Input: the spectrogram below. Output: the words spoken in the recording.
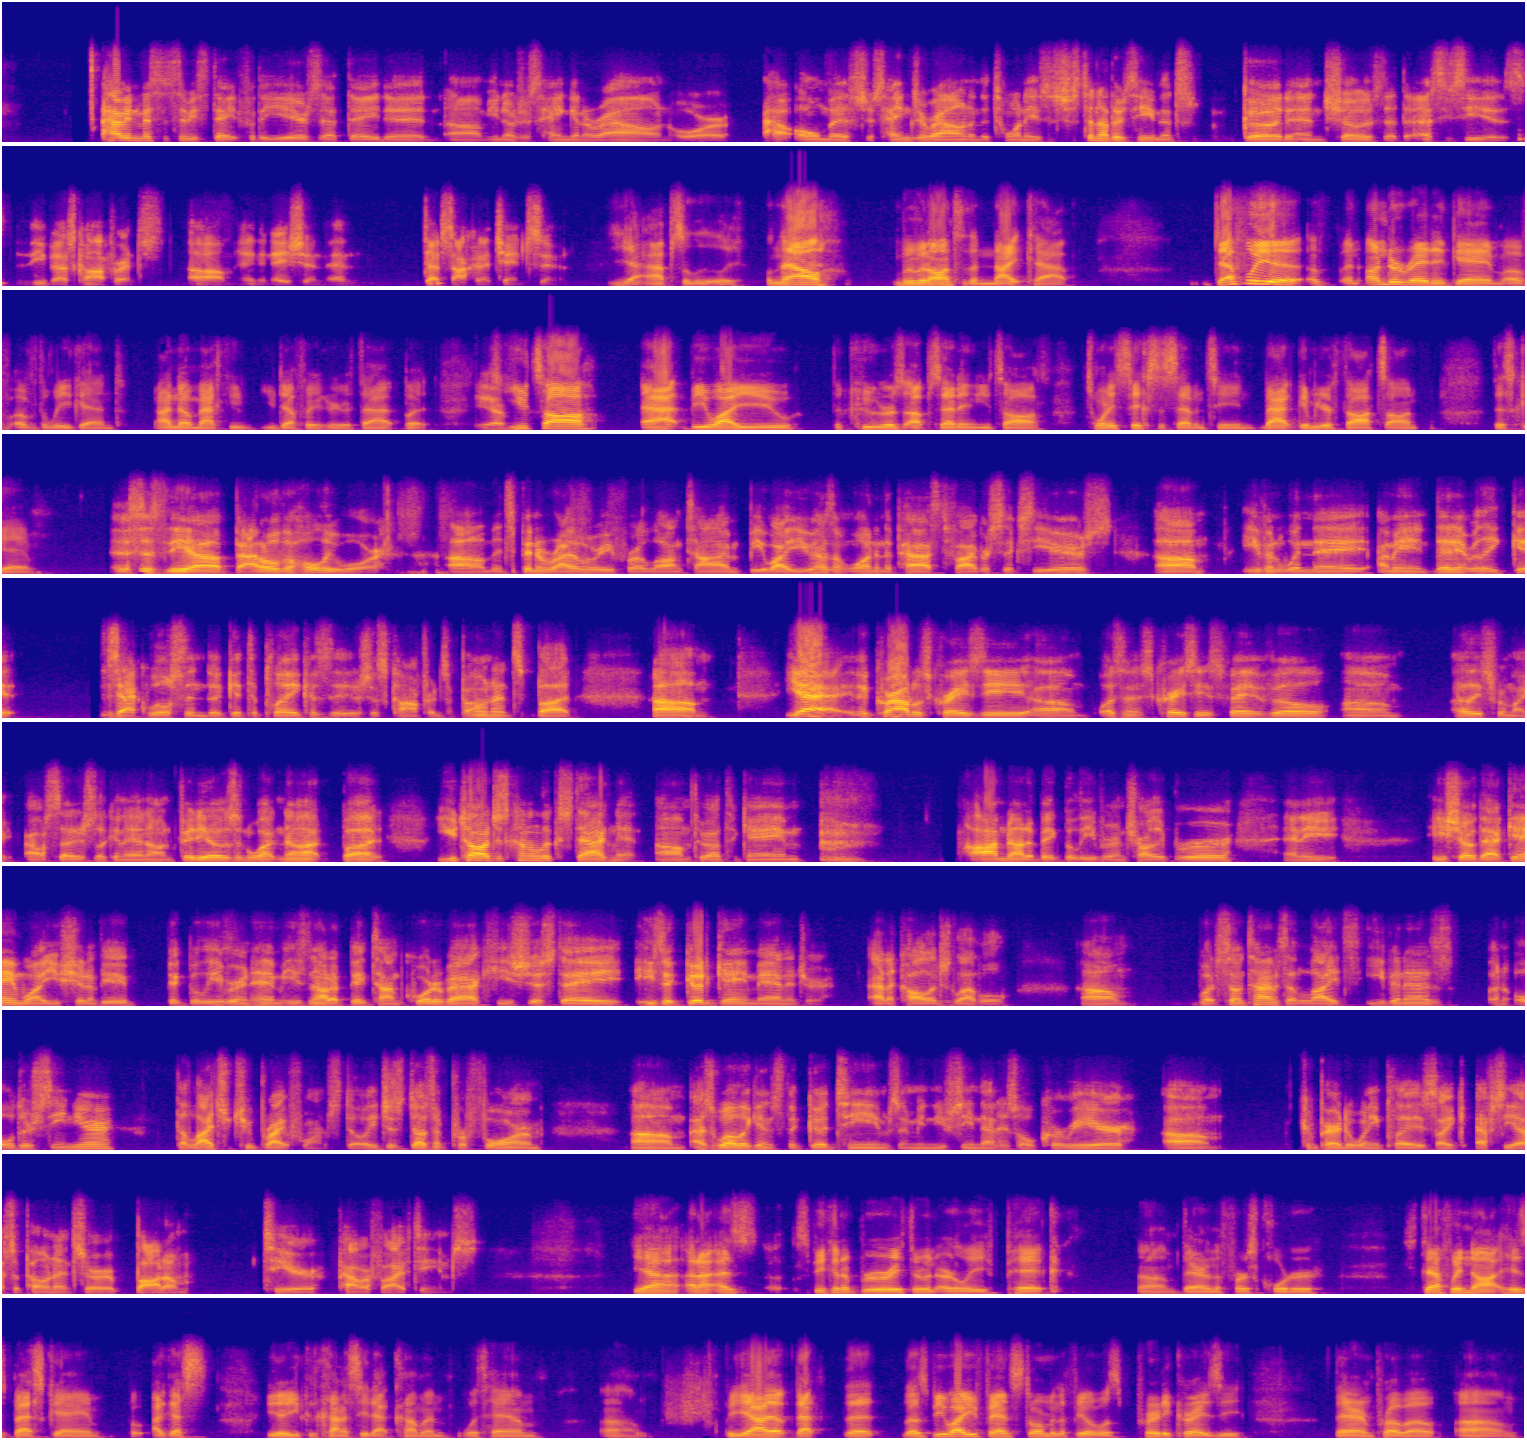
having Mississippi State for the years that they did, um, you know, just hanging around, or how Ole Miss just hangs around in the 20s. It's just another team that's good and shows that the SEC is the best conference um, in the nation, and that's not going to change soon. Yeah, absolutely. Well, now moving on to the nightcap. Definitely a, a, an underrated game of, of the weekend. I know, Mac, you, you definitely agree with that. But Yeah. Utah at BYU, the Cougars upsetting Utah 26 to 17. Mac, give me your thoughts on this game. This is the uh, Battle of the Holy War. Um, it's been a rivalry for a long time. BYU hasn't won in the past five or six years. Um, even when they, I mean, they didn't really get Zach Wilson to get to play because it was just conference opponents. But um, yeah, the crowd was crazy. Um, wasn't as crazy as Fayetteville, um, at least from like outsiders looking in on videos and whatnot. But Utah just kind of looked stagnant um, throughout the game. I'm not a big believer in Charlie Brewer, and he he showed that game why you shouldn't be a big believer in him. He's not a big time quarterback. He's just a he's a good game manager at a college level. Um, but sometimes the lights, even as an older senior, the lights are too bright for him. Still, he just doesn't perform um, as well against the good teams. I mean, you've seen that his whole career um, compared to when he plays like FCS opponents or bottom tier Power Five teams. Yeah, and I, as speaking of Brewery, threw an early pick um, there in the first quarter. It's definitely not his best game, but I guess you know you could kind of see that coming with him. Um, but yeah, that, that those BYU fans storming the field was pretty crazy there in Provo. Um,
